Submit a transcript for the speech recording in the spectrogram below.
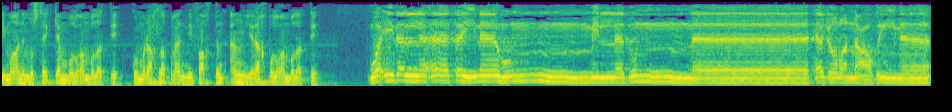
iymoni mustahkam bo'lgan bo'ladi gumrohlik va nifoqdan ang yiroq bo'lgan bo'ladi وَإِذًا لَآتَيْنَاهُمْ مِنْ لَدُنَّا أَجْرًا عَظِيمًا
